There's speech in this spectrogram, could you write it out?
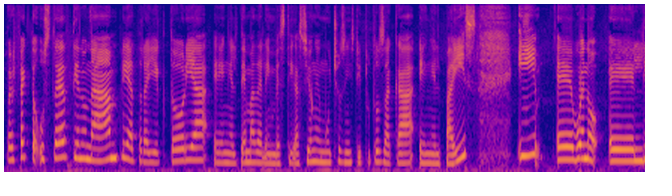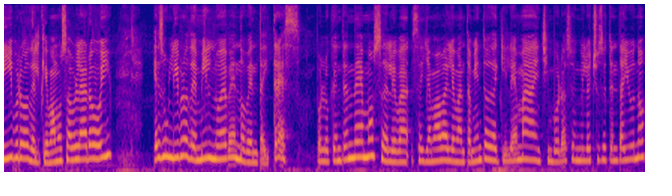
Perfecto. Usted tiene una amplia trayectoria en el tema de la investigación en muchos institutos acá en el país. Y eh, bueno, el libro del que vamos a hablar hoy es un libro de 1993. Por lo que entendemos, se, se, llamaba El levantamiento de Aquilema en Chimborazo en 1871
